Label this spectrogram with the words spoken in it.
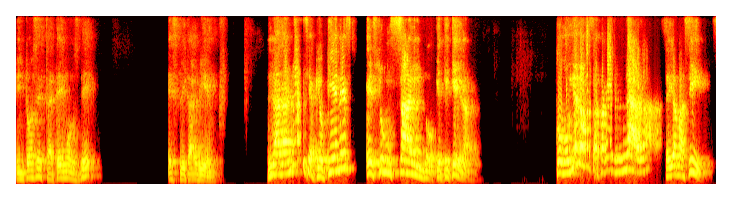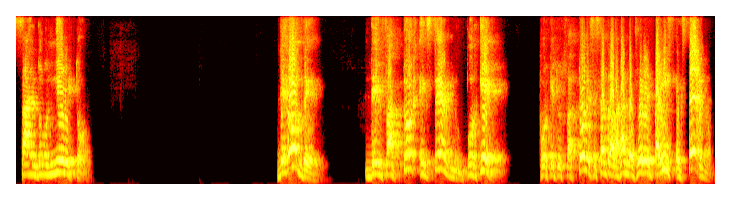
Entonces tratemos de explicar bien. La ganancia que obtienes es un saldo que te queda. Como ya no vas a pagar nada, se llama así, saldo neto. ¿De dónde? Del factor externo. ¿Por qué? Porque tus factores están trabajando fuera del país, externo.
